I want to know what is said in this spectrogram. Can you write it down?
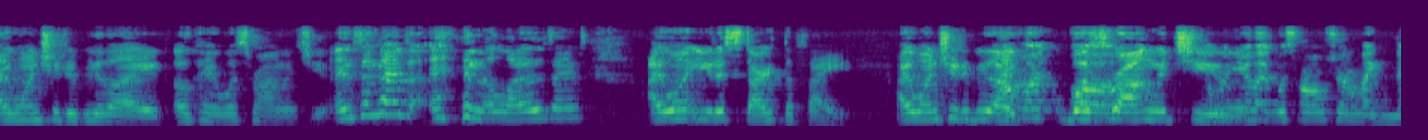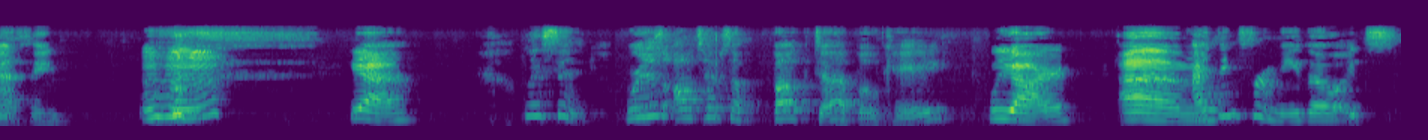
I want you to be like, okay, what's wrong with you? And sometimes, and a lot of the times, I want you to start the fight. I want you to be like, want- what's well, wrong with you? When you're like, "What's wrong with you?" I'm like, "Nothing." hmm yeah, Listen, we're just all types of fucked up, okay? we are. Um, I think for me though, it's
